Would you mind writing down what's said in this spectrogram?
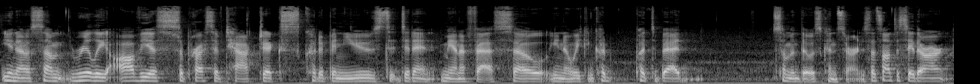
you know some really obvious suppressive tactics could have been used didn't manifest. So you know we can could put to bed some of those concerns. That's not to say there aren't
